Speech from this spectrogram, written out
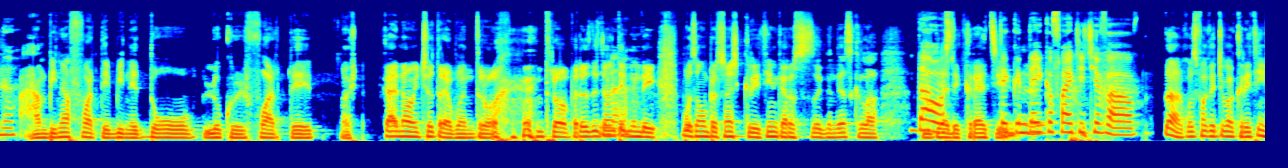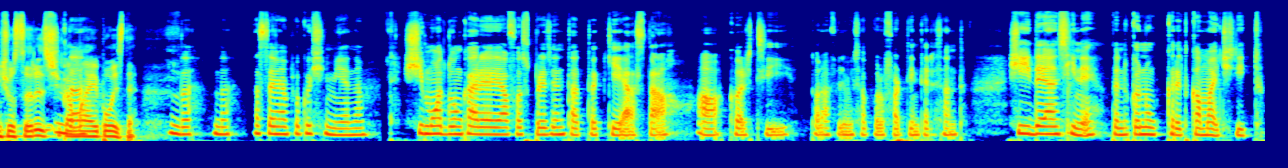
da. a îmbina foarte bine două lucruri foarte, nu știu, care n-au nicio treabă într-o, într-o operă. Deci da. nu te gândeai, poți să am un personaj cretin care o să se gândească la da, ideea de creație. te gândeai că face ceva. Da, că o să facă ceva cretin și o să râzi și da. cam mai ai povestea. Da, da. Asta mi-a plăcut și mie, da. Și modul în care a fost prezentată cheia asta a cărții, tot la fel mi s-a părut foarte interesant. Și ideea în sine, pentru că nu cred că am mai citit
